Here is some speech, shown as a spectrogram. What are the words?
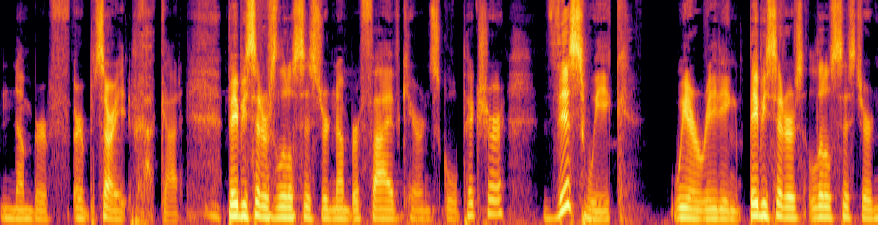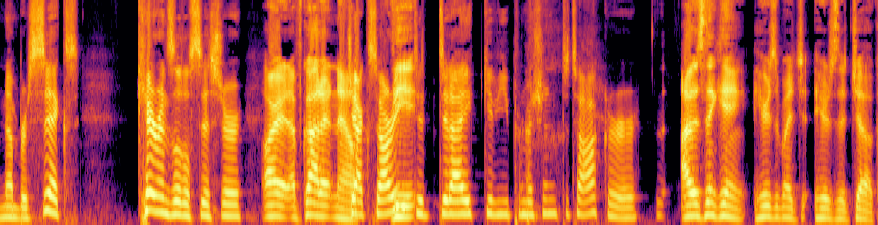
number, f- or sorry, God, Babysitter's Little Sister number five, Karen's School Picture. This week, we are reading Babysitter's Little Sister number six, Karen's Little Sister. All right, I've got it now. Jack, sorry, The- did, did I give you permission to talk, or I was thinking, here's my here's the joke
